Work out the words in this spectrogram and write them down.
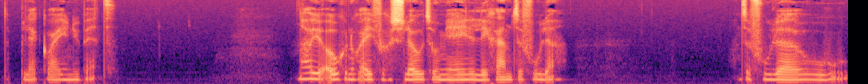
De plek waar je nu bent. Hou je ogen nog even gesloten om je hele lichaam te voelen. Te voelen hoe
